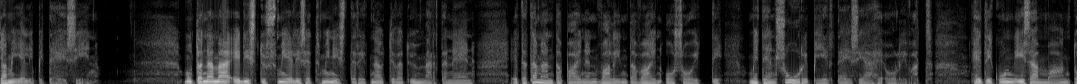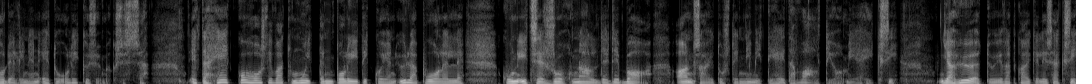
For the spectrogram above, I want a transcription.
ja mielipiteisiin. Mutta nämä edistysmieliset ministerit näyttivät ymmärtäneen, että tämän tapainen valinta vain osoitti, miten suuripiirteisiä he olivat, heti kun isänmaan todellinen etu oli kysymyksessä, että he kohosivat muiden poliitikkojen yläpuolelle, kun itse Journal de Debat ansaitusti nimitti heitä valtiomiehiksi, ja hyötyivät kaiken lisäksi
